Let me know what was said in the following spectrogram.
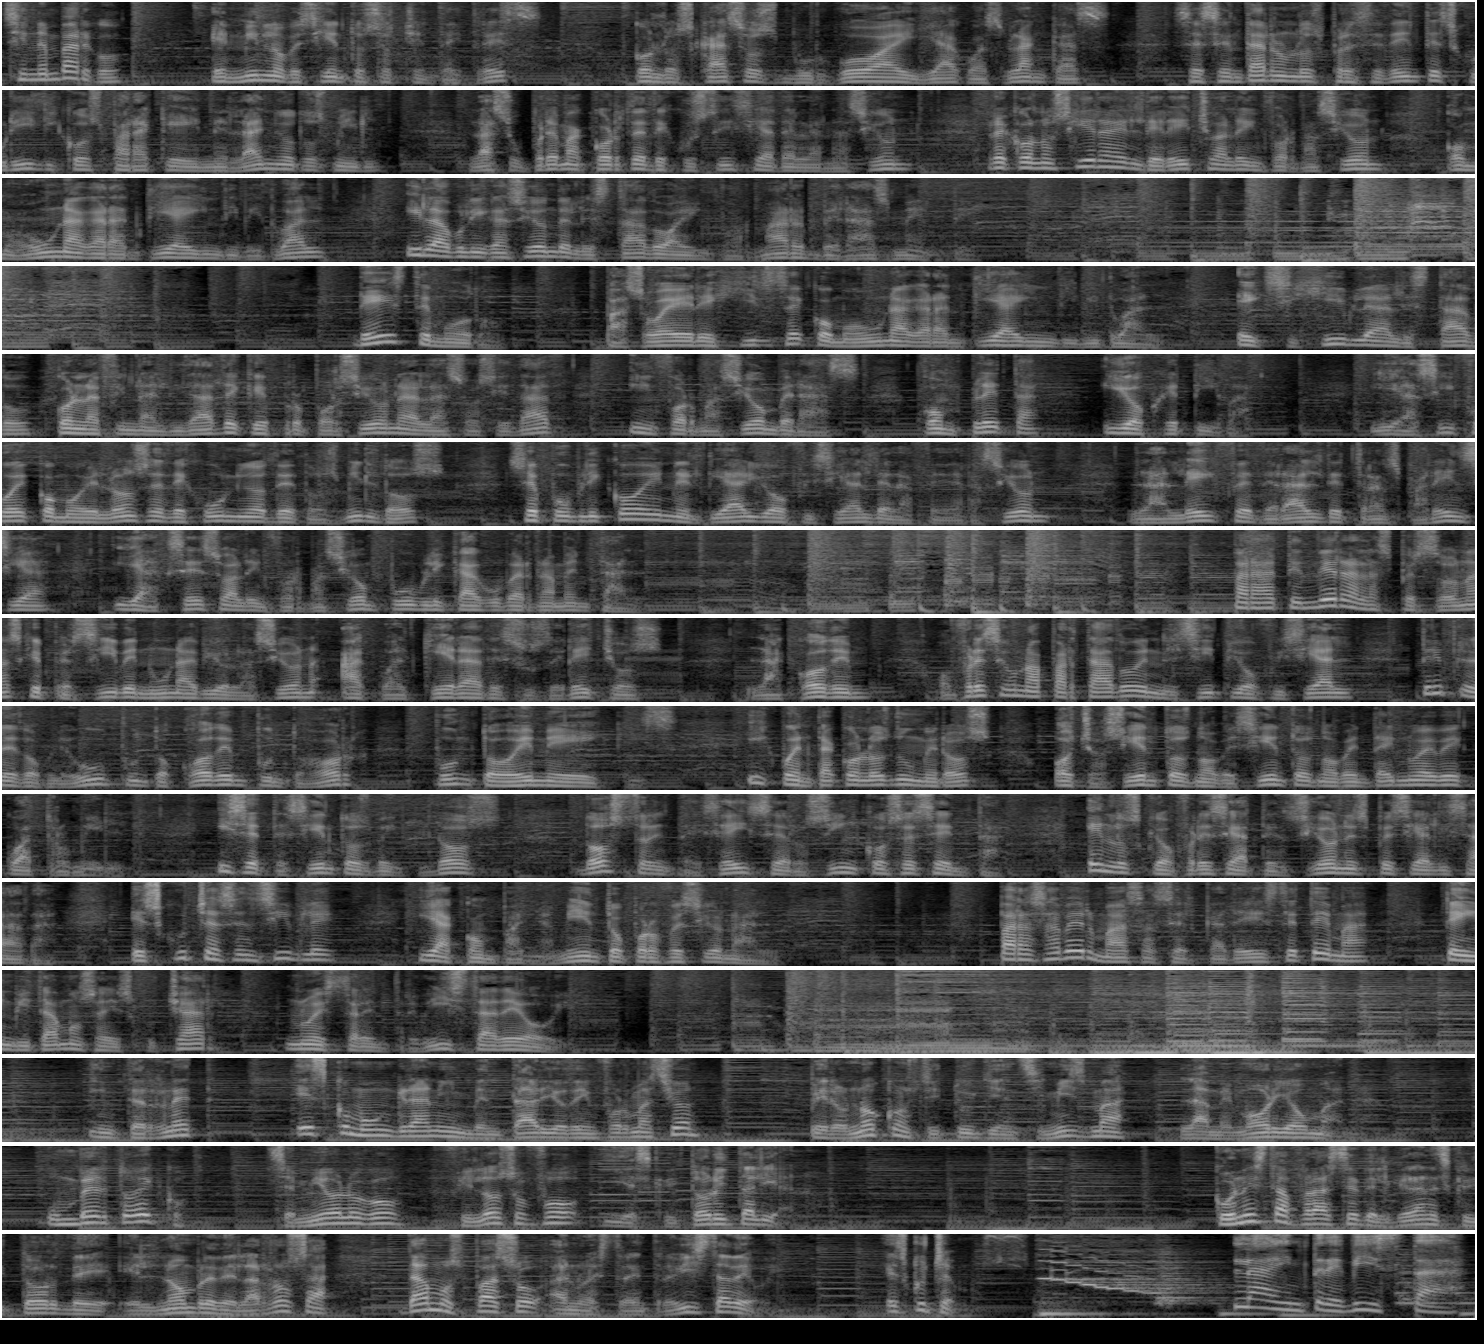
Sin embargo, en 1983, con los casos Burgoa y Aguas Blancas, se sentaron los precedentes jurídicos para que en el año 2000 la Suprema Corte de Justicia de la Nación reconociera el derecho a la información como una garantía individual y la obligación del Estado a informar verazmente. De este modo, pasó a erigirse como una garantía individual, exigible al Estado con la finalidad de que proporcione a la sociedad información veraz, completa y objetiva. Y así fue como el 11 de junio de 2002 se publicó en el Diario Oficial de la Federación la Ley Federal de Transparencia y Acceso a la Información Pública Gubernamental para atender a las personas que perciben una violación a cualquiera de sus derechos. La CODEM ofrece un apartado en el sitio oficial www.codem.org.mx y cuenta con los números 800-999-4000 y 722-236-0560, en los que ofrece atención especializada, escucha sensible y acompañamiento profesional. Para saber más acerca de este tema, te invitamos a escuchar nuestra entrevista de hoy. Internet es como un gran inventario de información, pero no constituye en sí misma la memoria humana. Humberto Eco, semiólogo, filósofo y escritor italiano. Con esta frase del gran escritor de El nombre de la rosa, damos paso a nuestra entrevista de hoy. Escuchemos. La entrevista.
